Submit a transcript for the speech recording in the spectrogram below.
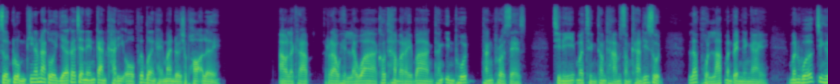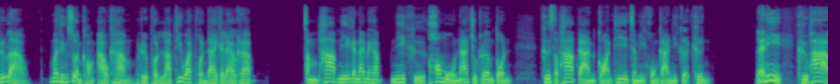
ส่วนกลุ่มที่น้ำหนักตัวเยอะก็จะเน้นการคาร์ดิโอเพื่อเบิร์นไขมันโดยเฉพาะเลย เอาละครับ เราเห็นแล้วว่าเขาทำอะไรบ้างทั้ง input ทั้ง process ทีนี้มาถึงคำถามสำคัญที่สุด แล้วผลลัพธ์มันเป็นยังไง มันเวิร์กจริงหรือเปล่า มาถึงส่วนของ outcome หรือผลลัพธ์ที่วัดผลได้กันแล้วครับจำภาพนี้กันได้ไหมครับ นี่คือข้อมูลหน้าจุดเริ่มต้น คือสภาพการก่อนที่จะมีโครงการนี้เกิดขึ้น และนี่คือภาพ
